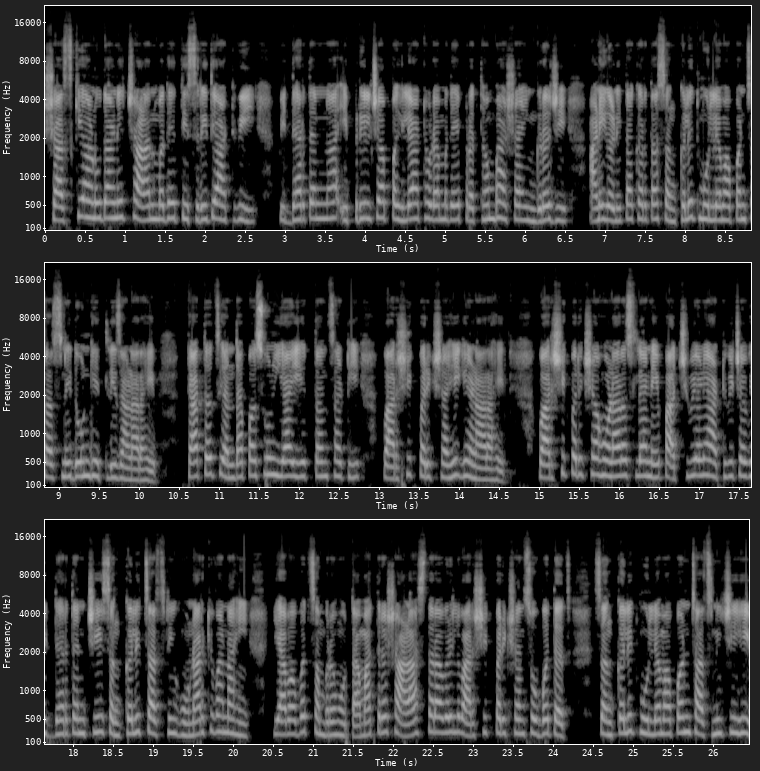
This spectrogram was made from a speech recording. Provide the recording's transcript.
शासकीय अनुदानित शाळांमध्ये तिसरी ते आठवी विद्यार्थ्यांना एप्रिलच्या पहिल्या आठवड्यामध्ये प्रथम भाषा इंग्रजी आणि गणिताकरता संकलित मूल्यमापन चाचणी दोन घेतली जाणार आहे. त्यातच यंदापासून या इयत्तांसाठी वार्षिक परीक्षाही घेणार आहेत. वार्षिक परीक्षा होणार असल्याने पाचवी आणि आठवीच्या विद्यार्थ्यांची संकलित चाचणी होणार किंवा नाही याबाबत संभ्रम होता. मात्र शाळा स्तरावरील वार्षिक परीक्षांसोबतच संकलित मूल्यमापन चाचणीचीही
